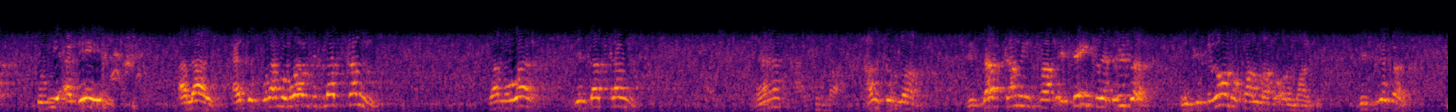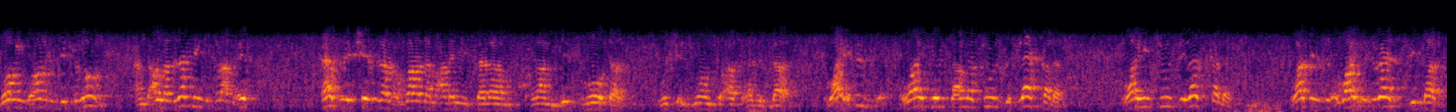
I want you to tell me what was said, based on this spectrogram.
to be again alive. And from where the blood coming? From where the blood coming? Huh? Alhamdulillah. The blood coming from a sacred river in the throne of Allah Almighty. This river going on in the throne and Allah blessing from it every children of Adam alayhi salam from this water which is known to us as blood. Why is why did Allah choose the black color? Why he choose the red color? What is why is red the blood?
